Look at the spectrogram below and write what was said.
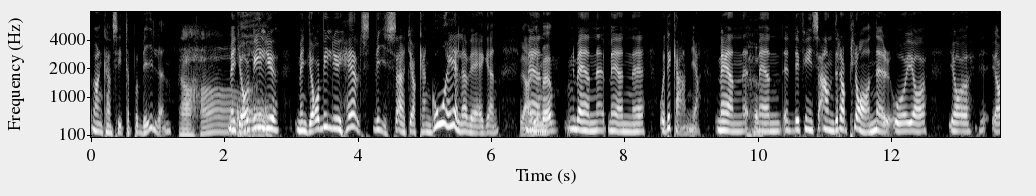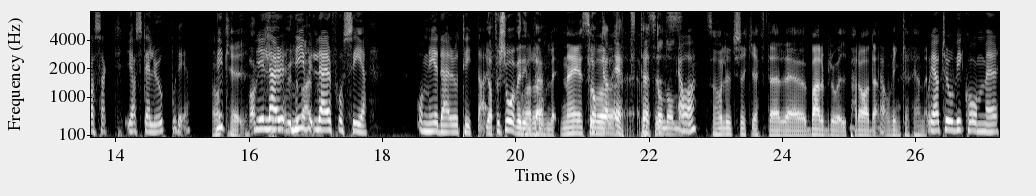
man kan sitta på bilen. Jaha. Men, jag vill ju, men jag vill ju helst visa att jag kan gå hela vägen. Men, men, men, och det kan jag. Men, men det finns andra planer och jag, jag, jag har sagt jag ställer upp på det. Okay. Ni, ni, lär, ni lär få se om ni är där och tittar. Jag försover inte. Nej, så, Klockan ett, 13.00. Ja. Så håll utkik efter eh, Barbro i paraden ja. och vinka till henne. Och jag tror vi kommer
